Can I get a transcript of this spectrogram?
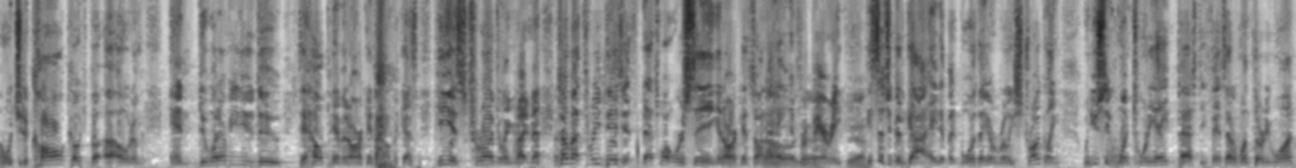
I want you to call Coach Bu- uh, Odom and do whatever you need to do to help him in Arkansas because he is struggling right now. Talk about three digits. That's what we're seeing in Arkansas, and I hate Oh, it for yeah. Barry. Yeah. He's such a good guy. I hate it, but boy, they are really struggling. When you see 128 pass defense out of 131.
